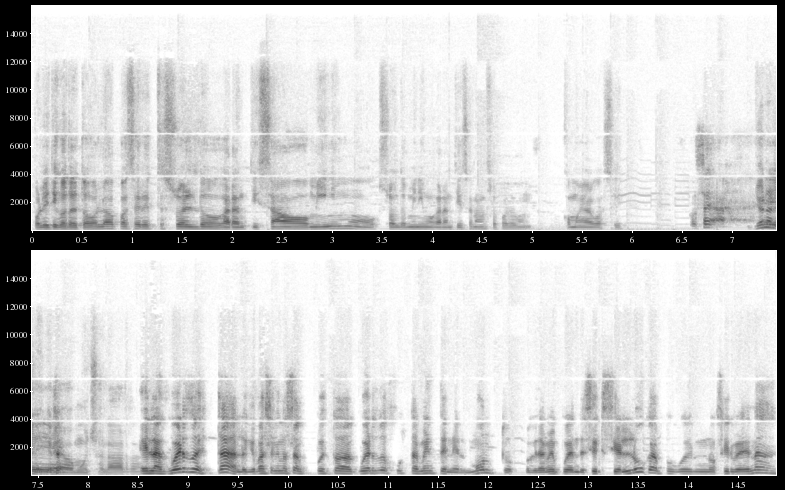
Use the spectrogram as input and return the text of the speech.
políticos de todos lados para hacer este sueldo garantizado mínimo o sueldo mínimo garantizado, no se puede, como hay algo así? O sea, yo no le eh, creo mucho, la verdad. El acuerdo está, lo que pasa es que no se han puesto de acuerdo justamente en el monto, porque también pueden decir si 100 lucas, pues no sirve de nada.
